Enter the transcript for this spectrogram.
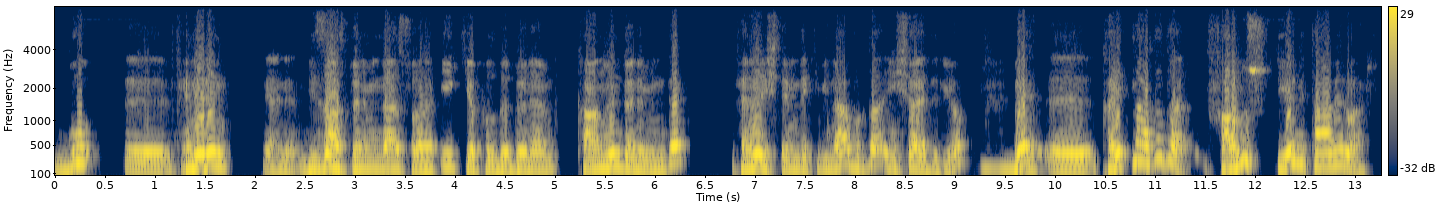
bu e, Fener'in yani Bizans döneminden sonra ilk yapıldığı dönem Kanuni döneminde Fener işlemindeki bina burada inşa ediliyor. Ve e, kayıtlarda da fanus diye bir tabir var.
